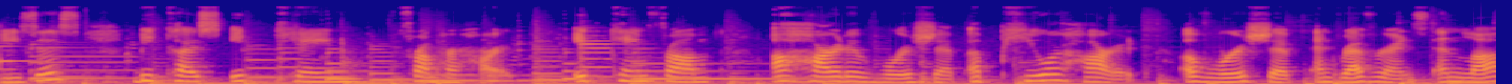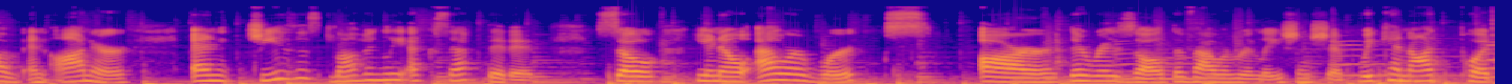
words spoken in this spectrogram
Jesus because it came from her heart. It came from a heart of worship, a pure heart of worship and reverence and love and honor. And Jesus lovingly accepted it. So, you know, our works are the result of our relationship. We cannot put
